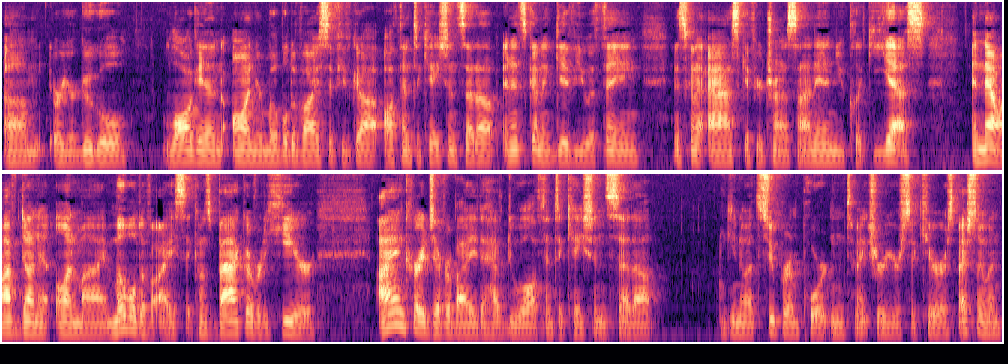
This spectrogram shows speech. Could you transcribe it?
um, or your Google login on your mobile device if you've got authentication set up and it's gonna give you a thing. It's gonna ask if you're trying to sign in, you click yes. And now I've done it on my mobile device. It comes back over to here I encourage everybody to have dual authentication set up. You know, it's super important to make sure you're secure, especially when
